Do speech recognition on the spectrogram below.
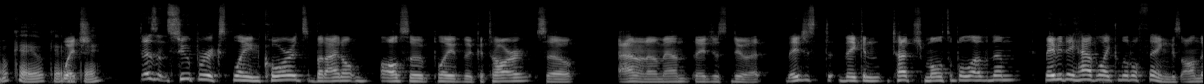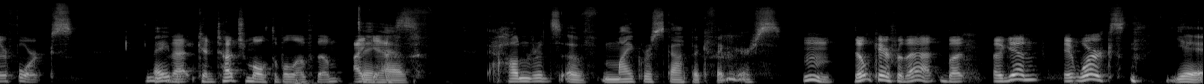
Okay, okay, Which- okay. doesn't super explain chords, but I don't also play the guitar, so I don't know, man. They just do it. They just they can touch multiple of them. Maybe they have like little things on their forks Maybe that can touch multiple of them. I they guess. have hundreds of microscopic fingers. Hmm, don't care for that, but again, it works. Yeah,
